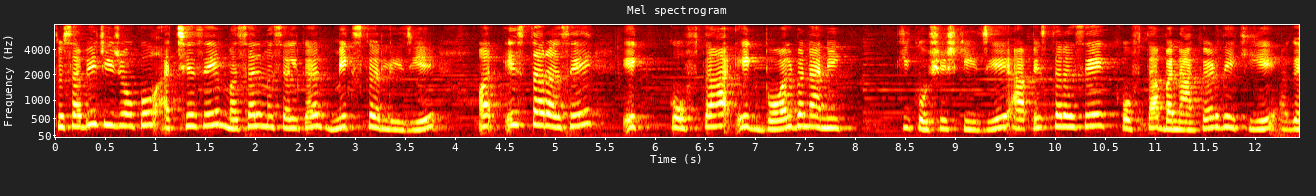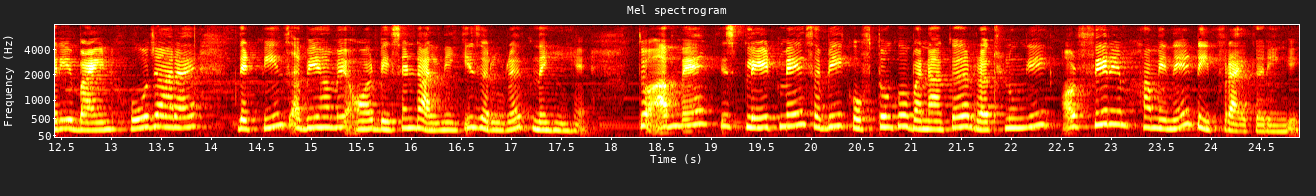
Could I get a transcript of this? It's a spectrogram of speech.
तो सभी चीज़ों को अच्छे से मसल मसल कर मिक्स कर लीजिए और इस तरह से एक कोफ्ता, एक बॉल बनाने की कोशिश कीजिए। आप इस तरह से कोफ्ता बनाकर देखिए, अगर ये बाइंड हो जा रहा है दैट मीन्स अभी हमें और बेसन डालने की ज़रूरत नहीं है। तो अब मैं इस प्लेट में सभी कोफ्तों को बनाकर रख लूँगी और फिर हम इन्हें डीप फ्राई करेंगे।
